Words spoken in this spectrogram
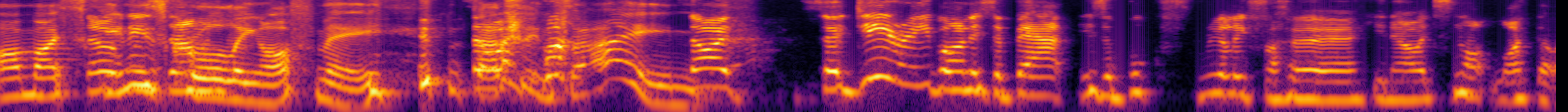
oh, my So skin it is um, crawling off me. That's I- insane. so so Dear Yvonne is about is a book really for her. You know, it's not like that.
